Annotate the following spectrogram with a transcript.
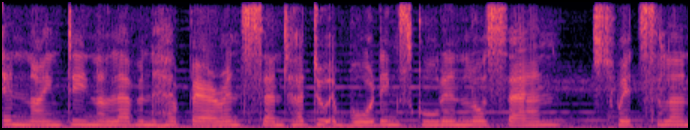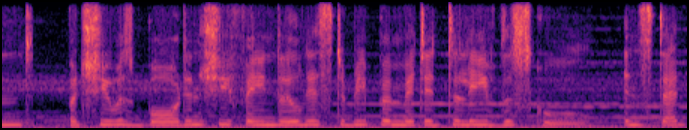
In 1911 her parents sent her to a boarding school in Lausanne, Switzerland, but she was bored and she feigned illness to be permitted to leave the school. Instead,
